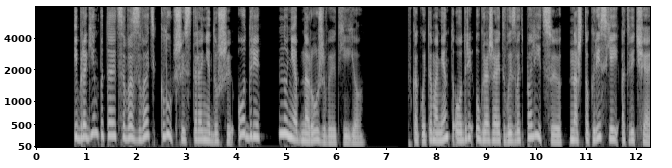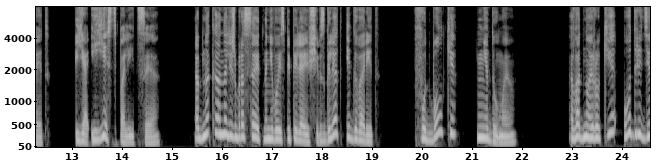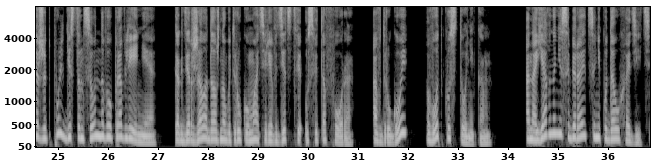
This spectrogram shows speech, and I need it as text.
Ибрагим пытается воззвать к лучшей стороне души Одри, но не обнаруживает ее. В какой-то момент Одри угрожает вызвать полицию, на что Крис ей отвечает «Я и есть полиция». Однако она лишь бросает на него испепеляющий взгляд и говорит «В футболке? Не думаю». В одной руке Одри держит пульт дистанционного управления, как держала, должно быть, руку матери в детстве у светофора, а в другой — водку с тоником. Она явно не собирается никуда уходить.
